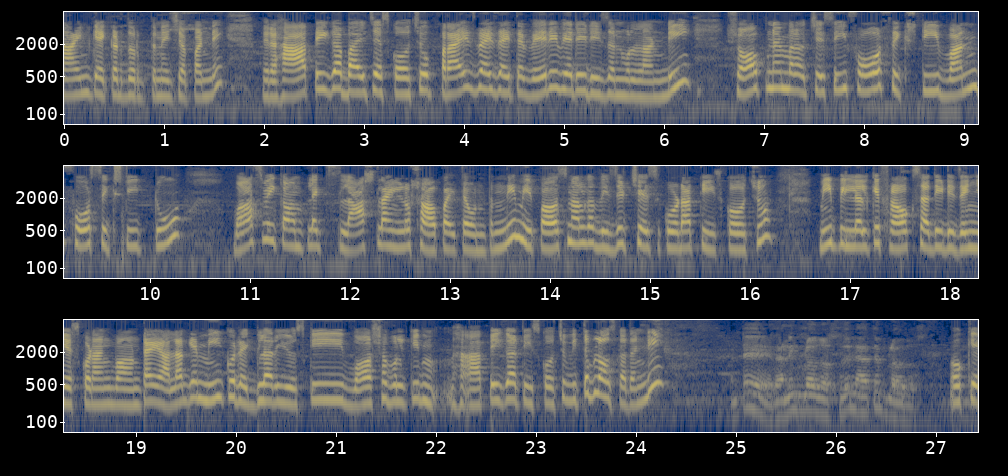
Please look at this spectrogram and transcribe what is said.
నైన్కి ఎక్కడ దొరుకుతున్నాయి చెప్పండి. మీరు హ్యాపీగా బై చేసుకోవచ్చు. ప్రైస్ వైజ్ అయితే వెరీ వెరీ రీజనబుల్ అండి. షాప్ నెంబర్ వచ్చేసి four sixty one four sixty two Vasavi complex last లైన్లో షాప్ అయితే ఉంటుంది. మీరు పర్సనల్గా విజిట్ చేసి కూడా తీసుకోవచ్చు. మీ పిల్లలకి ఫ్రాక్స్ అది డిజైన్ చేసుకోవడానికి బాగుంటాయి. అలాగే మీకు రెగ్యులర్ యూస్కి వాషబుల్కి హ్యాపీగా తీసుకోవచ్చు. విత్ బ్లౌజ్ కదండి? అంటే రన్నింగ్ బ్లౌజ్ వస్తుంది లేకపోతే బ్లౌజ్ వస్తుంది. ఓకే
